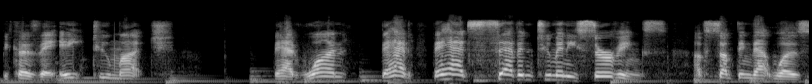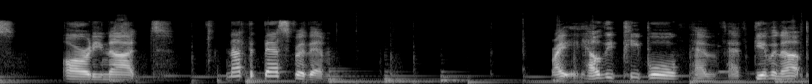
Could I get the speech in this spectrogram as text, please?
because they ate too much. They had one, they had they had seven too many servings of something that was already not not the best for them. Right? Healthy people have have given up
